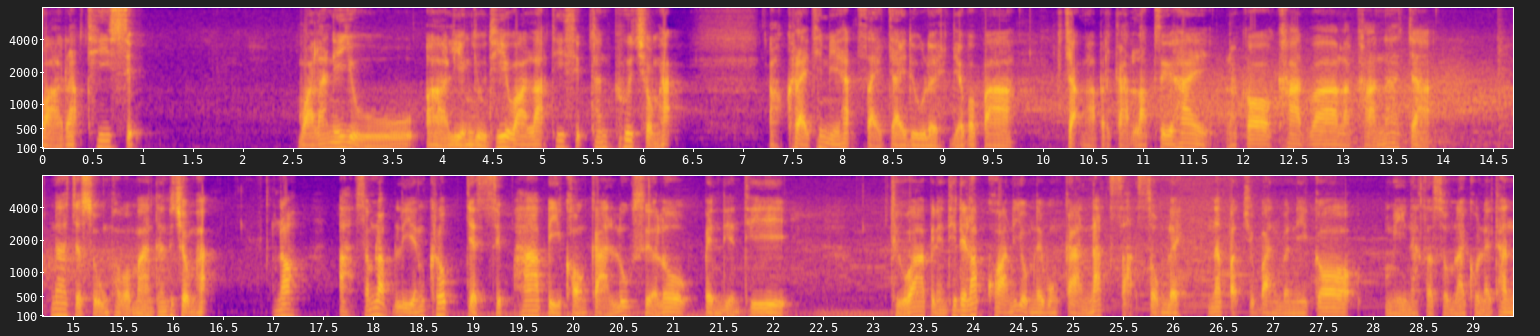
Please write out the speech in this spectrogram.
วาระที่ 10 วาระนี้อยู่เรียงอยู่ที่วาระที่ 10 ท่านผู้ชมฮะเอาใครที่มีฮะใส่ใจดูเลย เดี๋ยวปาปาจะมาประกาศรับซื้อให้ แล้วก็คาดว่าราคาน่าจะน่าจะสูงพอประมาณท่านผู้ชมฮะเนาะอะสำหรับเหรียญครบ 75 ปีของการลูกเสือโลกเป็นเหรียญที่ ถือว่าเป็นเหรียญที่ได้รับความนิยมในวงการนักสะสมเลยณปัจจุบันวันนี้ก็มีนักสะสมหลายคนหลายท่าน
